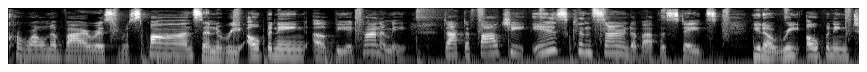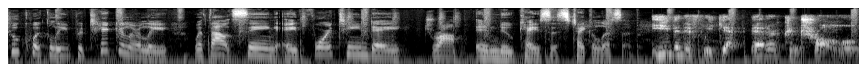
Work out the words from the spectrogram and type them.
coronavirus response and the reopening of the economy. Dr. Fauci is concerned about the states, you know, reopening too quickly, particularly without seeing a 14 day drop in new cases. Take a listen. Even if we get better control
